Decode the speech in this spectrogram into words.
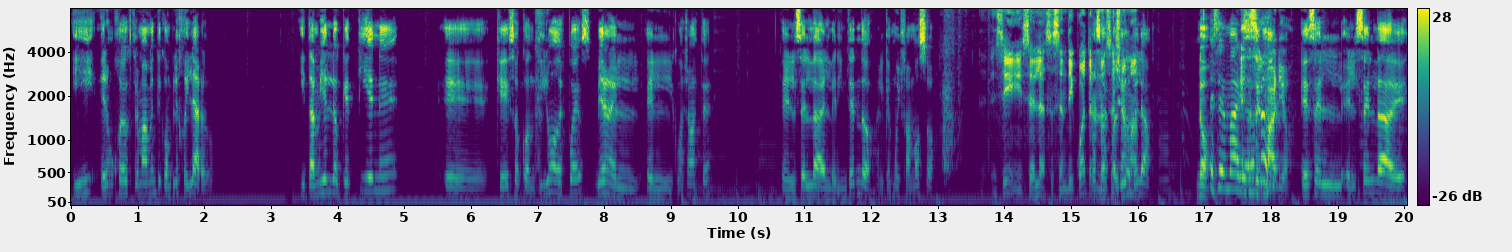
y era un juego extremadamente complejo y largo. Y también lo que tiene, que eso continuó después. ¿Vieron el, el. ¿Cómo se llama este? El Zelda, el de Nintendo, el que es muy famoso. Sí, Zelda 64 no ¿Sabes se llama. Pela? No, Es el Mario. ese es el Mario. Es el, el Zelda de.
